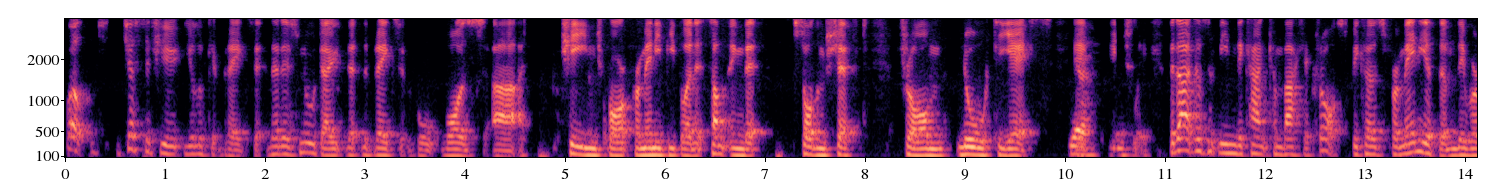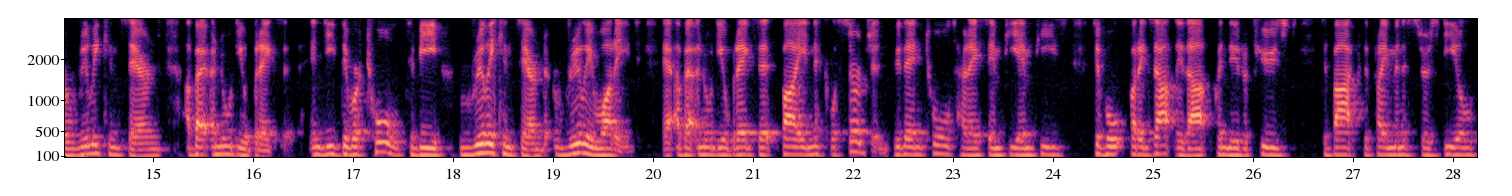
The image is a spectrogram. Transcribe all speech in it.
Well, just if you, you look at Brexit, there is no doubt that the Brexit vote was uh, a change for, for many people, and it's something that saw them shift from no to yes yeah. eventually. But that doesn't mean they can't come back across because for many of them, they were really concerned about a no deal Brexit. Indeed, they were told to be really concerned, really worried uh, about a no deal Brexit by Nicola Sturgeon, who then told her SNP MPs to vote for exactly that when they refused to back the Prime Minister's deal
